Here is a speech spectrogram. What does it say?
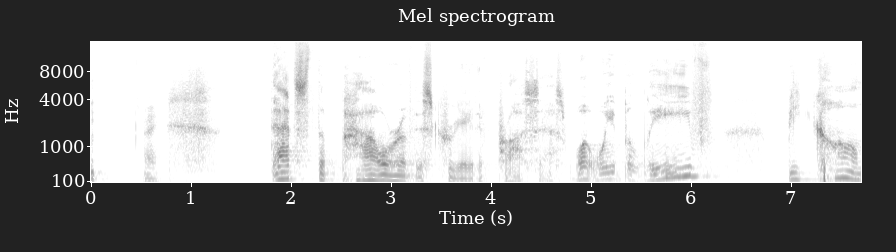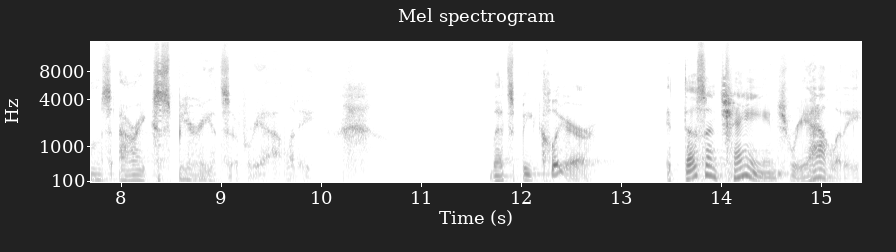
right? That's the power of this creative process. What we believe becomes our experience of reality. Let's be clear. It doesn't change reality,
